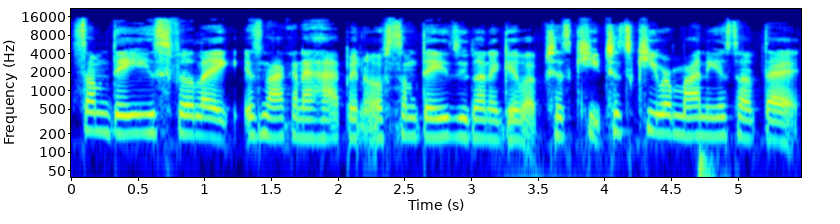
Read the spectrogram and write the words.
some days feel like it's not gonna happen or if some days you're gonna give up, just keep just keep reminding yourself that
